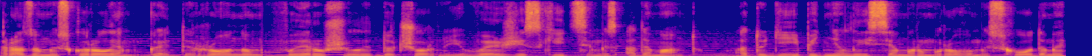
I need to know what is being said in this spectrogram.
разом із королем Гайдероном вирушили до чорної вежі східцями з Адаманту, а тоді піднялися мармуровими сходами,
